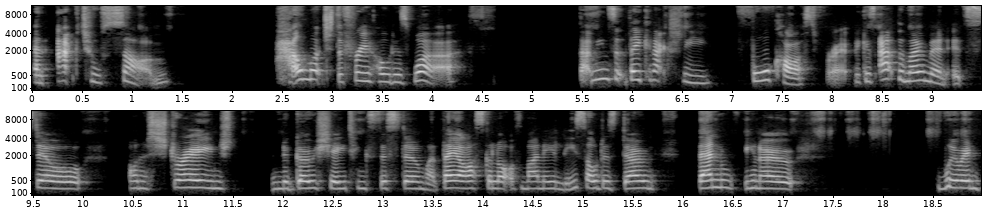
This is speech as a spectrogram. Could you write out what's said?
an actual sum how much the freehold is worth, that means that they can actually forecast for it because at the moment it's still on a strange negotiating system where they ask a lot of money, leaseholders don't. Then, you know, we're in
